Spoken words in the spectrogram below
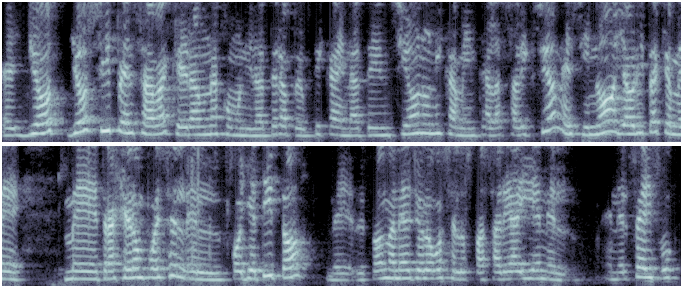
eh, yo, yo sí pensaba que era una comunidad terapéutica en atención únicamente a las adicciones, y no, ya ahorita que me, me trajeron pues el, el folletito, de, de todas maneras yo luego se los pasaré ahí en el, en el Facebook,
